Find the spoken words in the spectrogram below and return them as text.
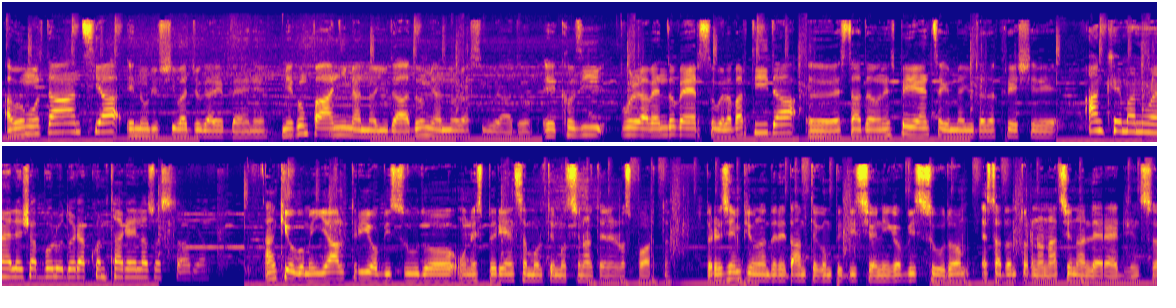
Avevo molta ansia e non riuscivo a giocare bene. I miei compagni mi hanno aiutato, mi hanno rassicurato e così pur avendo perso quella partita eh, è stata un'esperienza che mi ha aiutato a crescere. Anche Emanuele ci ha voluto raccontare la sua storia. Anch'io come gli altri ho vissuto un'esperienza molto emozionante nello sport. Per esempio una delle tante competizioni che ho vissuto è stato il torneo nazionale Regins,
